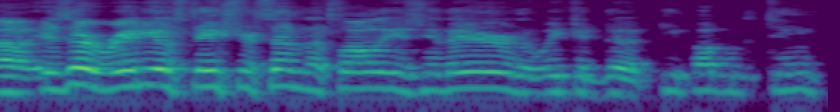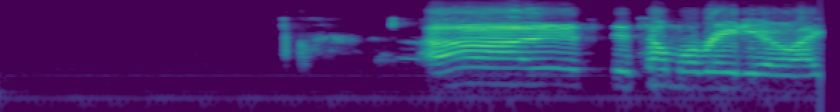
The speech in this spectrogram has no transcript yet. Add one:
Uh, is there a radio station or something that follows you there that we could uh, keep up with the team? Uh, it's, it's Elmo Radio. I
